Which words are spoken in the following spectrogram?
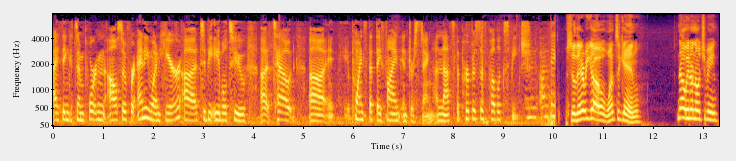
I think it's important also for anyone here uh, to be able to uh, tout uh, points that they find interesting, and that's the purpose of public speech. So there we go. Once again, no, we don't know what you mean.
